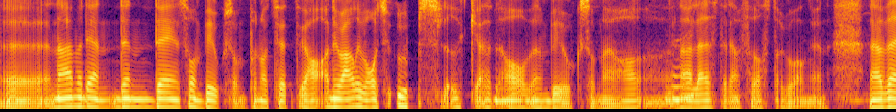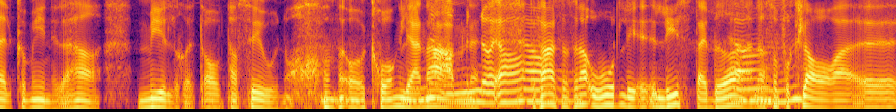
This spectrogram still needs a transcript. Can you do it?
Uh, nej men den, den, det är en sån bok som på något sätt, jag har nog aldrig varit så uppslukad av en bok som när jag, har, när jag läste den första gången. När jag väl kom in i det här myllret av personer och krångliga namn. namn och, ja, det fanns en sån här ordlista i början ja, som förklarade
